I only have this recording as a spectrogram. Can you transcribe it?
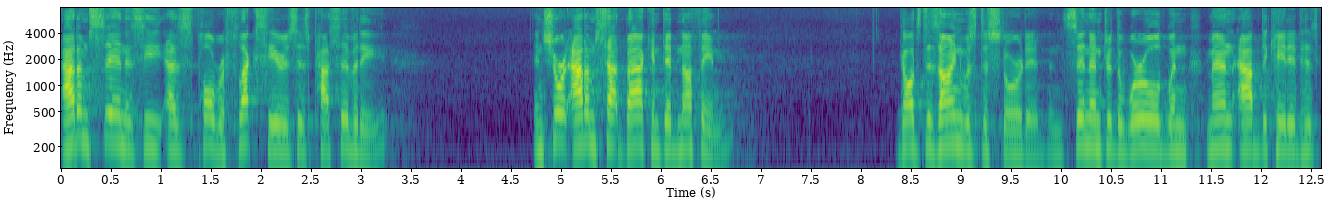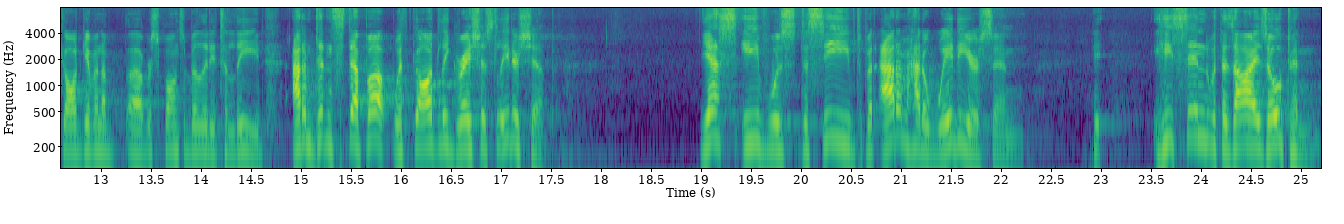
Adam's sin, as, he, as Paul reflects here, is his passivity. In short, Adam sat back and did nothing. God's design was distorted, and sin entered the world when man abdicated his God given uh, responsibility to lead. Adam didn't step up with godly, gracious leadership. Yes, Eve was deceived, but Adam had a weightier sin. He, he sinned with his eyes open.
